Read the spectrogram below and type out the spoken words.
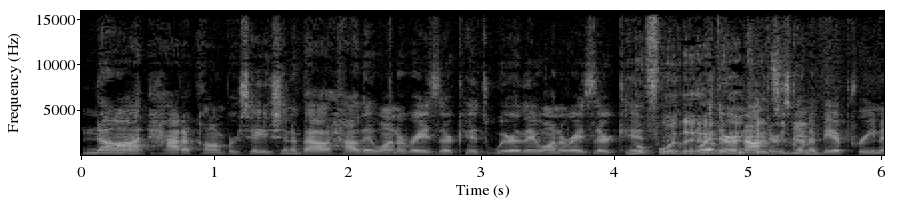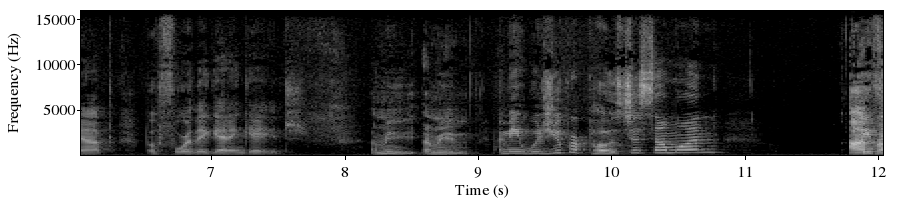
not had a conversation about how they want to raise their kids, where they want to raise their kids, Before they have whether or not kids, there's going to be a prenup before they get engaged? I mean, I mean, I mean, would you propose to someone I if you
